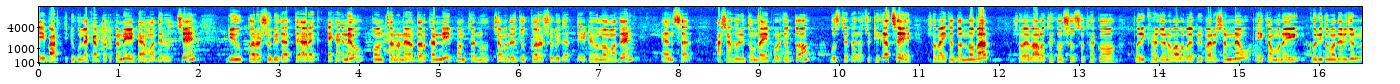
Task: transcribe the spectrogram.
এই বাড়তিটুকু লেখার দরকার নেই, এটা আমাদের হচ্ছে বিয়োগ করার সুবিধার্থে। আর এখানেও পঞ্চান্ন নেওয়ার দরকার নেই, পঞ্চান্ন হচ্ছে আমাদের যোগ করার সুবিধার্থে। এটা হলো আমাদের অ্যান্সার। আশা করি তোমরা এই পর্যন্ত বুঝতে পেরেছ। ঠিক আছে? সবাইকে ধন্যবাদ। সবাই ভালো থেকো, সুস্থ থাকো। পরীক্ষার জন্য ভালোভাবে প্রিপারেশন নাও। এই কামনাই করি তোমাদের জন্য।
